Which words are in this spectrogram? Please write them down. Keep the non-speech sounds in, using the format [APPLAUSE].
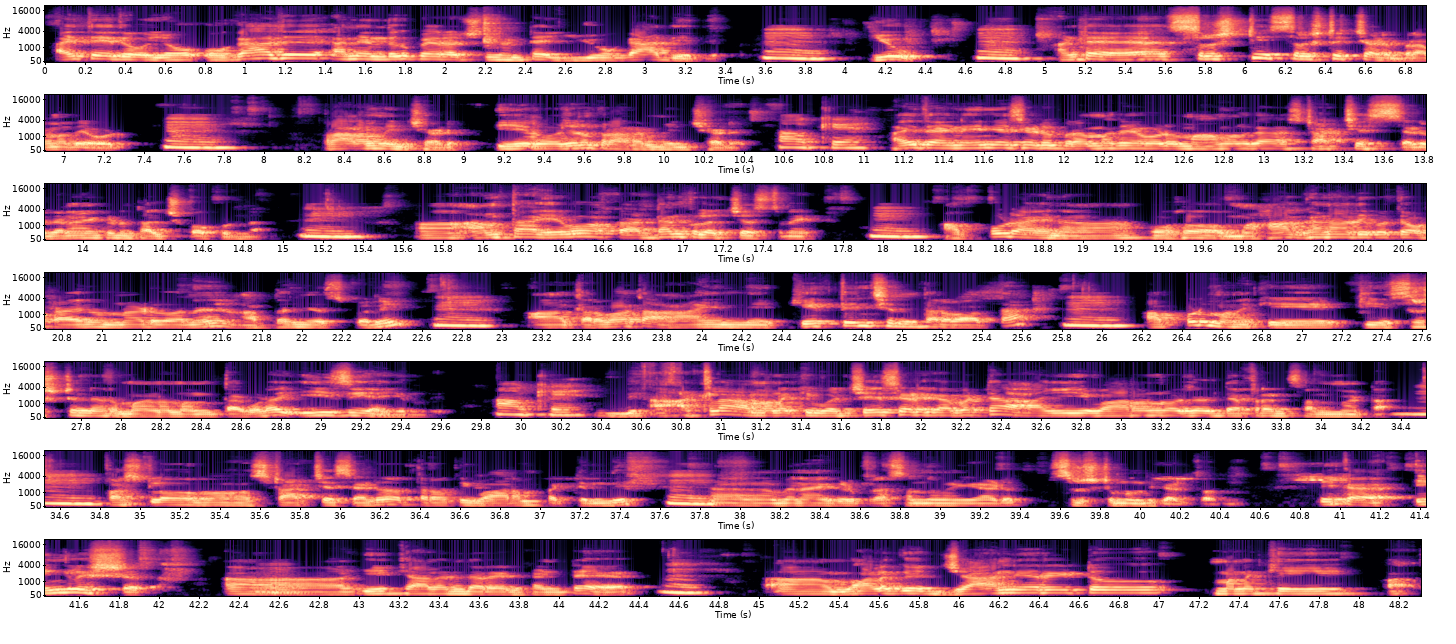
అయితే ఇది ఉగాది అని ఎందుకు పేరు వచ్చిందంటే యుగాది ఇది. యు. అంటే సృష్టి సృష్టించాడు బ్రహ్మదేవుడు. ప్రారంభించాడు. ఈ రోజున ప్రారంభించాడు. అయితే ఆయన ఏం చేశాడు? బ్రహ్మదేవుడు మామూలుగా స్టార్ట్ చేస్తాడు వినాయకుడిని తలుచుకోకుండా. అంతా ఏవో ఒక అడ్డంకులు వచ్చేస్తున్నాయి. అప్పుడు ఆయన ఓహో మహాగణాధిపతి ఒక ఆయన ఉన్నాడు అని అర్థం చేసుకొని ఆ తర్వాత ఆయన్ని కీర్తించిన తర్వాత అప్పుడు మనకి ఈ సృష్టి నిర్మాణం అంతా కూడా ఈజీ అయ్యింది. అట్లా మనకి వ- చేశాడు కాబట్టి ఆ ఈ వారం రోజుల డిఫరెన్స్ అన్నమాట. ఫస్ట్లో స్టార్ట్ చేశాడు ఆ తర్వాత ఈ వారం పట్టింది. ఆ, వినాయకుడు ప్రసన్నమయ్యాడు సృష్టి ముందుకెళ్తుంది ఇక ఇంగ్లీష్ ఈ క్యాలెండర్ ఏంటంటే ఆ, వాళ్ళకి జాన్వరి టు మనకి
